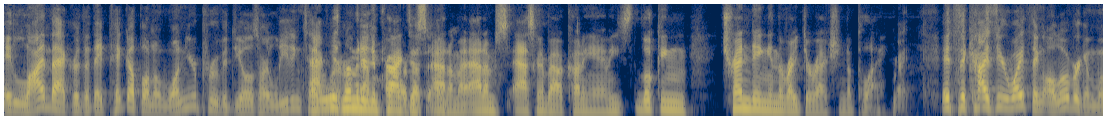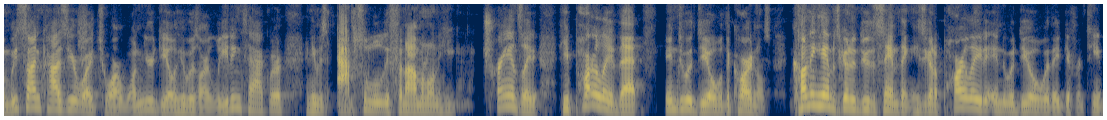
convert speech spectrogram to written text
a linebacker that they pick up on a one year prove deal is our leading tackler. he's limited in practice. Adam. Adam's asking about Cunningham. He's looking trending in the right direction to play. Right. It's the Kyzir White thing all over again. When we signed Kyzir White to our one year deal, he was our leading tackler and he was absolutely phenomenal. And he translated, he parlayed that into a deal with the Cardinals. Cunningham is going to do the same thing. He's going to parlay it into a deal with a different team.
